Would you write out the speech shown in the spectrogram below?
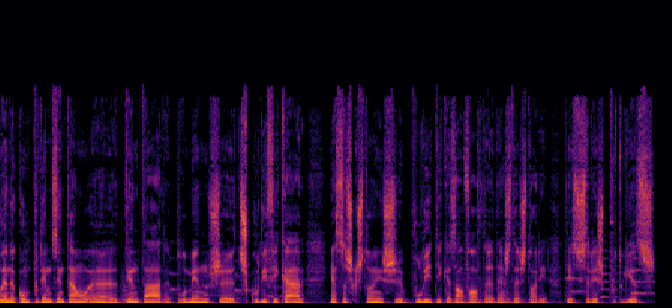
Helena, como podemos então eh, tentar, pelo menos, eh, descodificar essas questões eh, políticas à volta desta história destes três portugueses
